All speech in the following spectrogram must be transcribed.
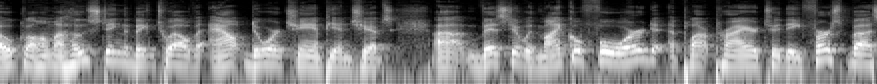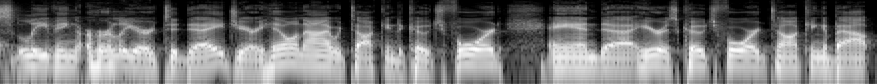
Oklahoma hosting the Big 12 Outdoor Championships. Uh, visited with Michael Ford uh, prior to the first bus leaving earlier today. Jerry Hill and I were talking to Coach Ford, and uh, here is Coach Ford talking about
